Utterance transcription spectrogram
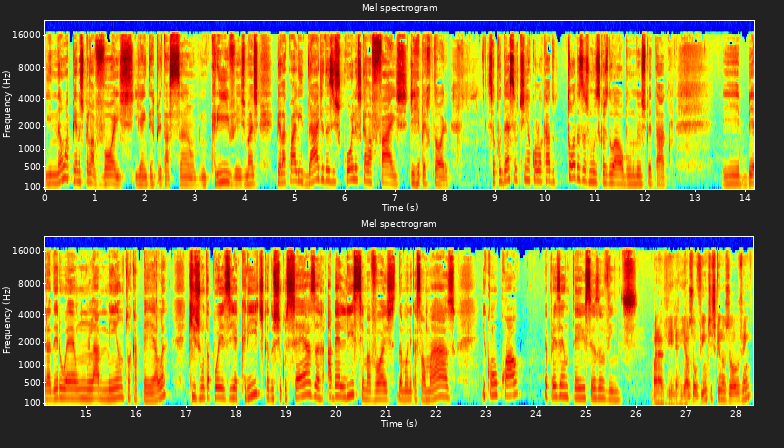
E não apenas pela voz e a interpretação incríveis, mas pela qualidade das escolhas que ela faz de repertório. Se eu pudesse, eu tinha colocado todas as músicas do álbum no meu espetáculo. E Beiradeiro é um lamento à capela, que junta a poesia crítica do Chico César, a belíssima voz da Mônica Salmazo, e com o qual eu presentei os seus ouvintes. Maravilha. E aos ouvintes que nos ouvem,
